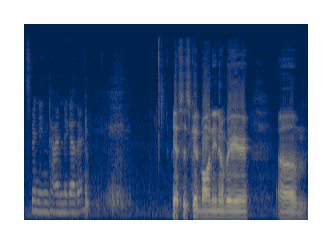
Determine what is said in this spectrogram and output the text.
spending time together. Yes, it's good bonding over here um,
